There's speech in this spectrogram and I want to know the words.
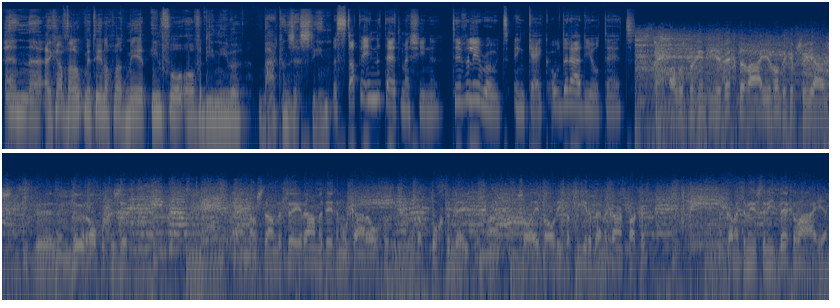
En eh, hij gaf dan ook meteen nog wat meer info over die nieuwe Baken 16. We stappen in de tijdmachine, Tivoli Road, en kijk op de radiotijd. Alles begint hier weg te waaien, want ik heb zojuist de deur opengezet. Nou staan er twee ramen tegen elkaar open. En dat tocht een beetje, maar ik zal even al die papieren bij elkaar pakken. Dan kan het tenminste niet wegwaaien.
